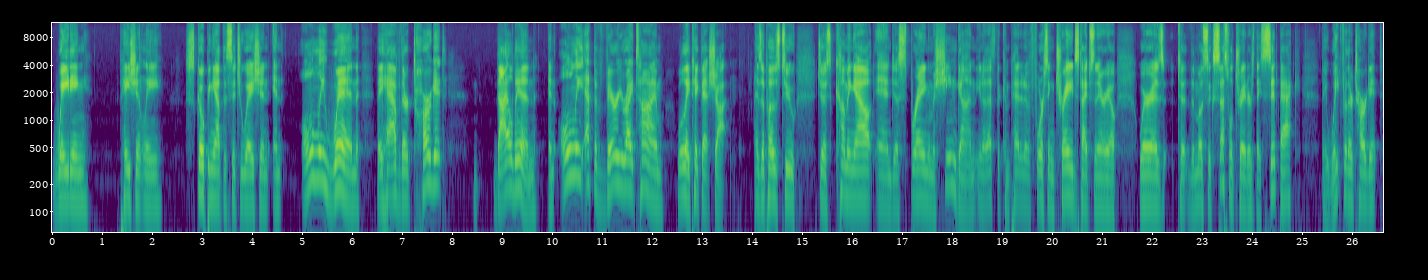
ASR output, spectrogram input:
waiting patiently, scoping out the situation, and only when they have their target dialed in and only at the very right time will they take that shot as opposed to just coming out and just spraying a machine gun. You know, that's the competitive forcing trades type scenario. Whereas to the most successful traders, they sit back, they wait for their target,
